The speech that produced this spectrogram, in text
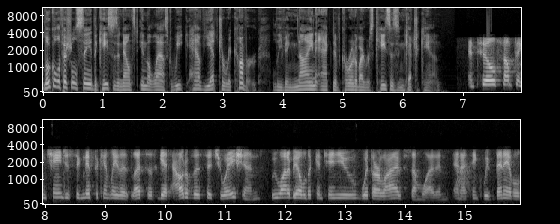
Local officials say the cases announced in the last week have yet to recover, leaving nine active coronavirus cases in Ketchikan. Until something changes significantly that lets us get out of this situation, we want to be able to continue with our lives somewhat. And, and I think we've been able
